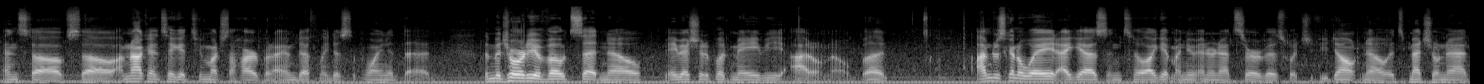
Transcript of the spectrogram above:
and stuff, so I'm not going to take it too much to heart, but I am definitely disappointed that the majority of votes said no. Maybe I should have put maybe, I don't know, but I'm just going to wait, I guess, until I get my new internet service, which if you don't know, it's Metronet.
